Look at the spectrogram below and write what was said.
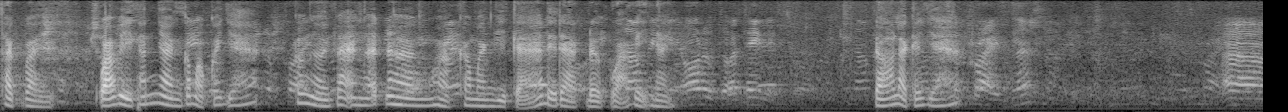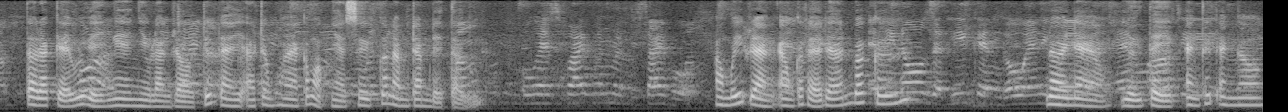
Thật vậy, quả vị thánh nhân có một cái giá. Có người phải ăn ít hơn hoặc không ăn gì cả để đạt được quả vị này. Đó là cái giá. Tôi đã kể quý vị nghe nhiều lần rồi, trước đây ở trong Hoa có một nhà sư có 500 đệ tử. Ông biết rằng ông có thể đến bất cứ nơi nào, dự tiệc, ăn thức ăn ngon,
